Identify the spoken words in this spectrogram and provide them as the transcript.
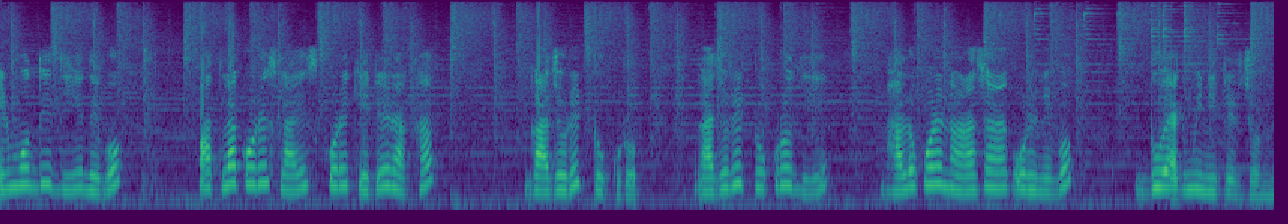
এর মধ্যে দিয়ে দেব পাতলা করে স্লাইস করে কেটে রাখা গাজরের টুকরো। গাজরের টুকরো দিয়ে ভালো করে নাড়াচাড়া করে নেব দু এক মিনিটের জন্য।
